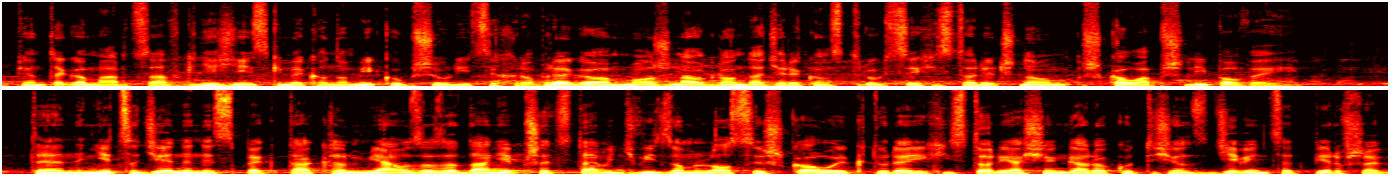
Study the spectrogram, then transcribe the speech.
5 marca w Gnieźnieńskim Ekonomiku przy ulicy Chrobrego można oglądać rekonstrukcję historyczną Szkoła Przylipowej. Ten niecodzienny spektakl miał za zadanie przedstawić widzom losy szkoły, której historia sięga roku 1901.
